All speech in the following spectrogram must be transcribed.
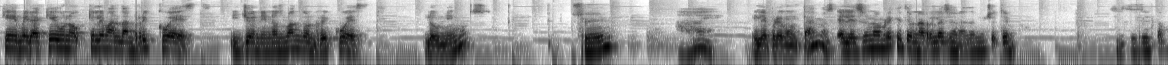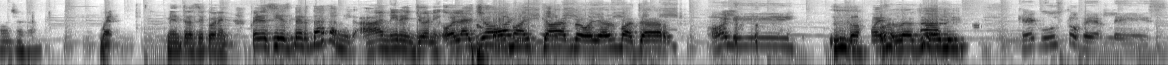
que mira que uno, que le mandan request, y Johnny nos mandó un request. ¿Lo unimos? Sí. Ay, y le preguntamos, él es un hombre que tiene una relación hace mucho tiempo. ¿Sí, sí, está funcionando? Bueno, mientras se conecta. Pero si es verdad, amiga. Ah, miren, Johnny. Hola, oh Johnny. Oh my God, me voy a desmayar. Oli. Hola, Johnny. Qué gusto verles.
